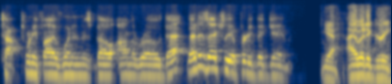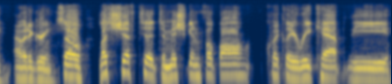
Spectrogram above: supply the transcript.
top 25 win in his belt on the road, that that is actually a pretty big game. Yeah, I would agree. I would agree. So let's shift to to Michigan football. Quickly recap the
